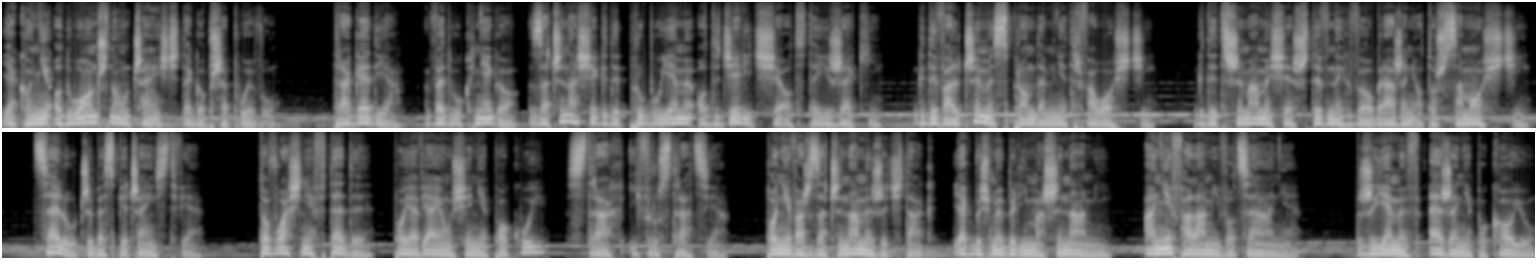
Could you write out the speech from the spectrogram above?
jako nieodłączną część tego przepływu. Tragedia, według niego, zaczyna się, gdy próbujemy oddzielić się od tej rzeki, gdy walczymy z prądem nietrwałości, gdy trzymamy się sztywnych wyobrażeń o tożsamości, celu czy bezpieczeństwie. To właśnie wtedy pojawiają się niepokój, strach i frustracja, ponieważ zaczynamy żyć tak, jakbyśmy byli maszynami, a nie falami w oceanie. Żyjemy w erze niepokoju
